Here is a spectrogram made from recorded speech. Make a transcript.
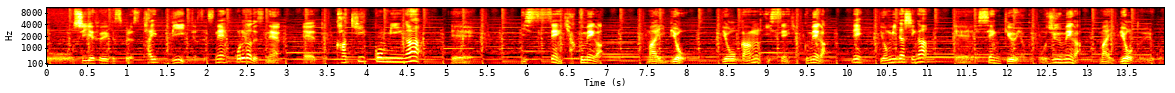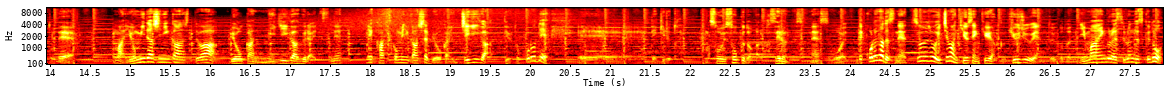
ー、CF エクスプレス Type B ってやつですね。これがですね、えー、と書き込みが、えー、1100メガ。毎秒。秒間1100メガ。で読み出しが、えー、1950メガ。毎秒ということでまあ、読み出しに関しては秒間2ギガぐらいですね。で、書き込みに関しては秒間1ギガっていうところで、えー、できると。まあ、そういう速度が出せるんですよね。すごい。で、これがですね、通常1万9990円ということで2万円ぐらいするんですけど、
